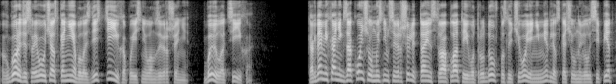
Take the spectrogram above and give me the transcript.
В городе своего участка не было, здесь тихо, пояснил он в завершении. Было тихо. Когда механик закончил, мы с ним совершили таинство оплаты его трудов, после чего я немедля вскочил на велосипед и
